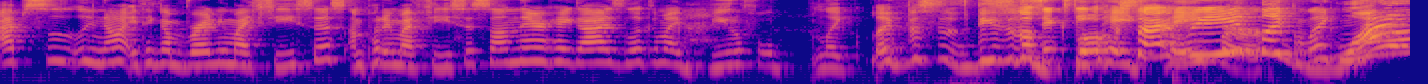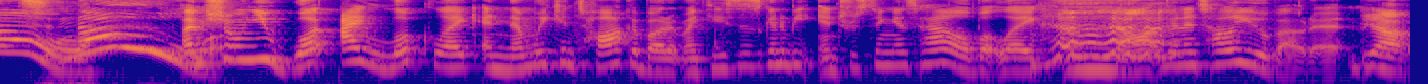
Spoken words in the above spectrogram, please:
Absolutely not. You think I'm writing my thesis? I'm putting my thesis on there. Hey guys, look at my beautiful like. Like this is these are the 60 books page I read. paper. Like, Like, what? no. No. I'm showing you what I look like, and then we can talk about it. My thesis is gonna be interesting as hell, but like, I'm not gonna tell you about it. Yeah.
